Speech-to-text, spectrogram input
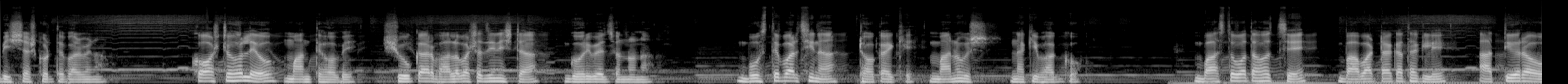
বিশ্বাস করতে পারবে না। কষ্ট হলেও মানতে হবে, সুখ আর ভালোবাসা জিনিসটা গরিবের জন্য না। বুঝতে পারছি না ঠকায় কে, মানুষ নাকি ভাগ্য। বাস্তবতা হচ্ছে, বাবার টাকা থাকলে আত্মীয়রাও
